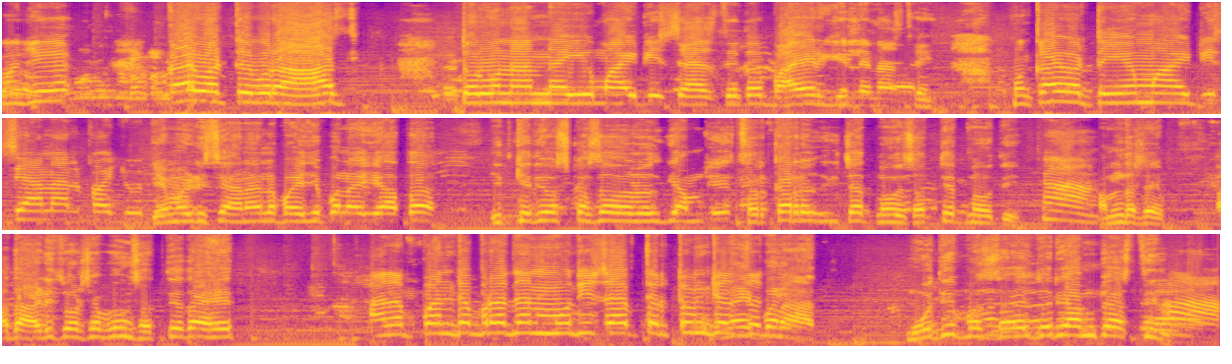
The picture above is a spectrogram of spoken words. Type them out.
म्हणजे काय वाटतंय बरं आज तरुणांना एम आय डी सी असते तर बाहेर गेले नसते. मग काय वाटतं एम आय डी सी आणायला पाहिजे होते? एमआयडीसी आणायला पाहिजे पण हे आता इतके दिवस कसं झालं की आमचे सरकार याच्यात नव्हते सत्तेत नव्हती. हा. आमदार साहेब आता अडीच वर्षापासून सत्तेत आहेत. आता पंतप्रधान मोदी साहेब तर तुमच्याच नाही पण होते. आत- मोदी साहेब जरी आमचे असतील हा.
